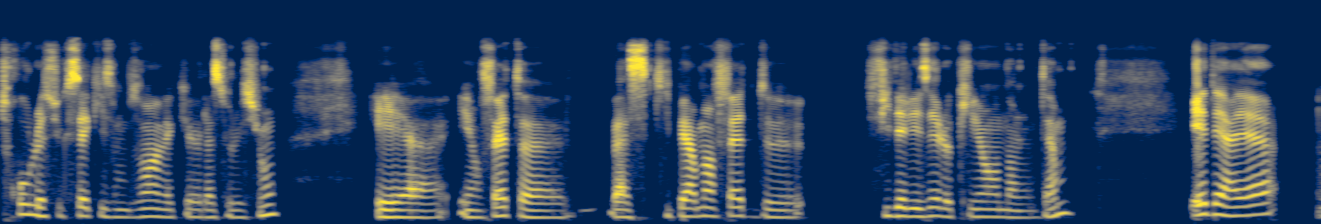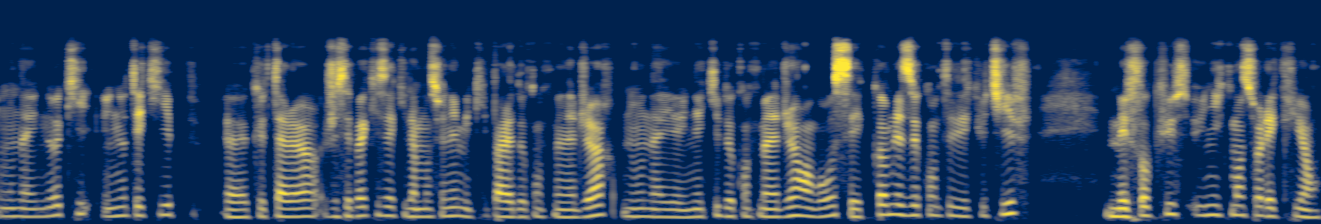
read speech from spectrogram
trouvent le succès qu'ils ont besoin avec, la solution et et en fait, bah, ce qui permet en fait de fidéliser le client dans le long terme et derrière, on a une autre équipe, que tout à l'heure, je sais pas qui c'est qui l'a mentionné, mais qui parlait de compte manager. Nous, on a une équipe de compte manager, en gros, c'est comme les comptes exécutifs, mais focus uniquement sur les clients.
